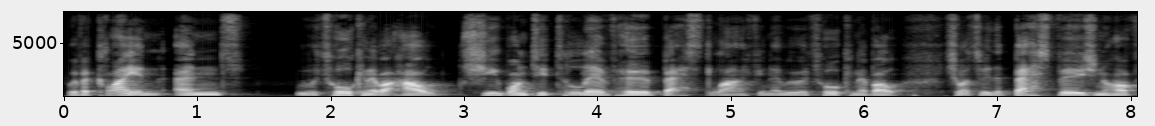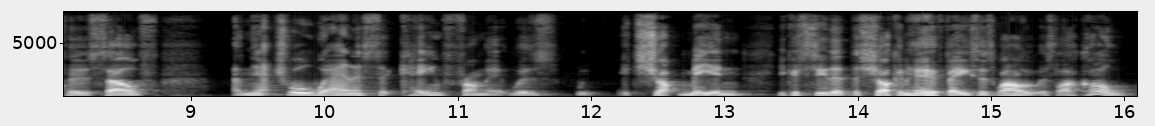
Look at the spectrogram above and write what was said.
with a client. And we were talking about how she wanted to live her best life. You know, we were talking about she wants to be the best version of herself. And the actual awareness that came from it was, it shocked me. And you could see that the shock in her face as well. It was like, oh,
